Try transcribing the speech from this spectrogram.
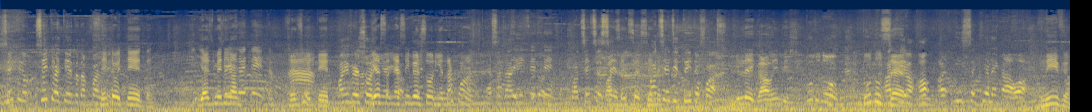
100 180 dá pra fazer. 180. E as medidas? 180. 280. Uma E inversorinha essa, aí, ó. essa inversorinha tá quanto? Essa daí, 60. 460. 460. 430 eu faço. Que legal, hein, bicho? Tudo novo. Tudo Aqui, zero. ó, ó, ó, Isso aqui é legal, ó. Nível.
